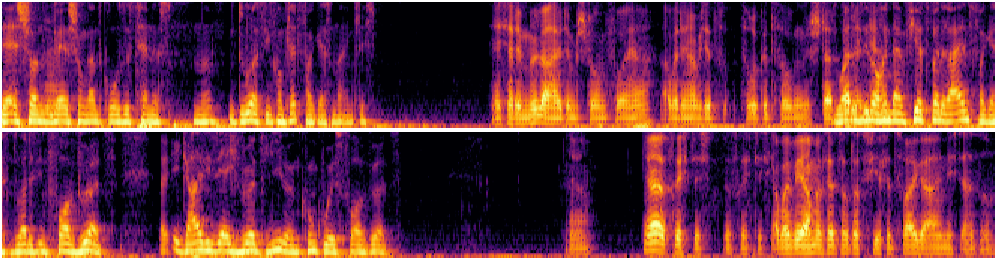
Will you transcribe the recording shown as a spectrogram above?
Der ist schon, ja. der ist schon ganz großes Tennis. Ne? Und du hast ihn komplett vergessen eigentlich. Ja, ich hatte Müller halt im Sturm vorher, aber den habe ich jetzt zurückgezogen. Statt du hattest ihn auch in deinem 4-2-3-1 vergessen. Du hattest ihn vor Würz. Äh, egal wie sehr ich Würz liebe, Kunku ist vor Würz. Ja. Ja, ist richtig, ist richtig. Aber wir haben uns jetzt auf das 4-4-2 geeinigt, also.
